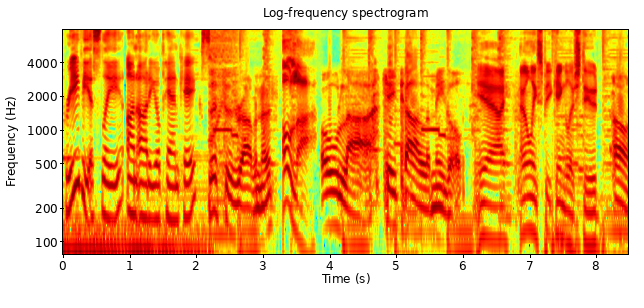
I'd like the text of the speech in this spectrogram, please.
Previously on Audio Pancakes. This is Robin Hood. Hola. Hola. ¿Qué tal, amigo? Yeah, I, I only speak English, dude. Oh.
